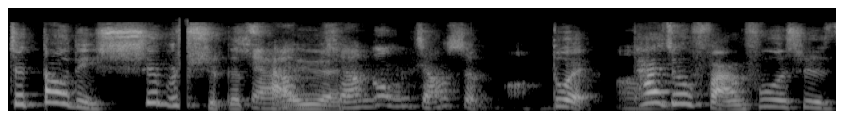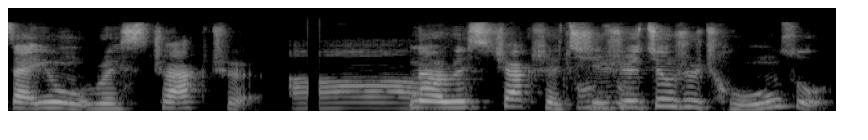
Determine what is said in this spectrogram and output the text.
这到底是不是个裁员，想要跟我们讲什么？对，他就反复是在用 restructure，哦，那 restructure 其实就是重组，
